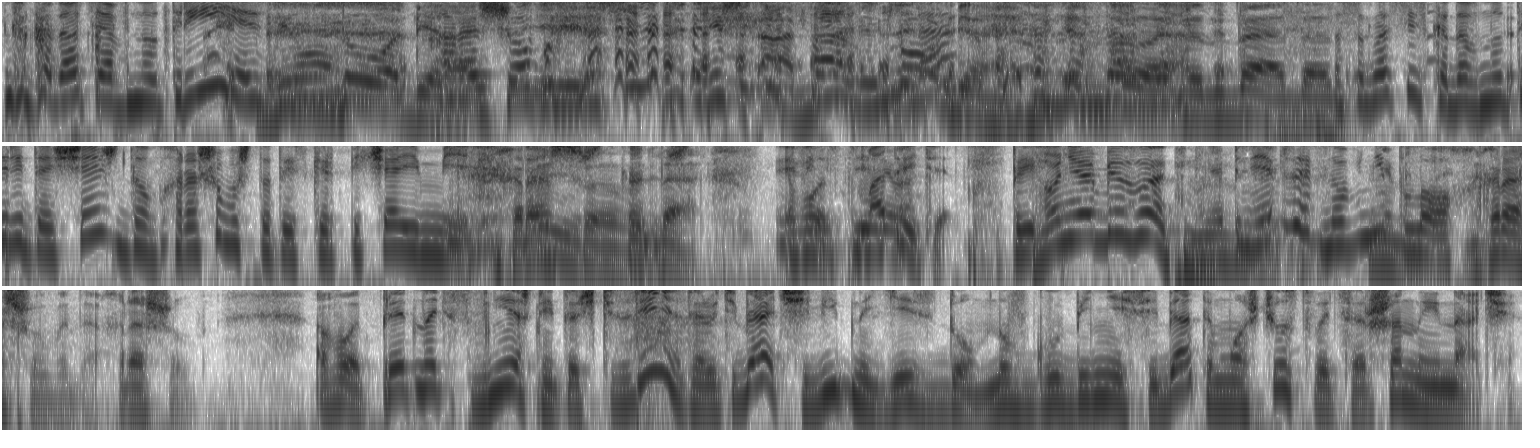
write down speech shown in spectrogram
Ну, когда у тебя внутри есть дом, Бездобен. хорошо бы... Решите А, сами для себя. Бездомен, да, да. Согласись, когда внутри ты ощущаешь дом, хорошо бы что-то из кирпича иметь. Хорошо, да. Вот, смотрите. Но не обязательно. Не обязательно. Но Не неплохо. Хорошо бы, да, хорошо бы. Вот. При этом, знаете, с внешней точки зрения, например, у тебя, очевидно, есть дом, но в глубине себя ты можешь чувствовать совершенно иначе.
